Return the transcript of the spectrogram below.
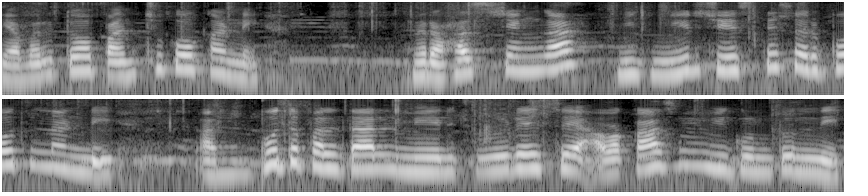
ఎవరితో పంచుకోకండి. రహస్యంగా మీకు మీరు చేస్తే సరిపోతుందండి. అద్భుత ఫలితాలను మీరు చూడేసే అవకాశం మీకు ఉంటుంది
